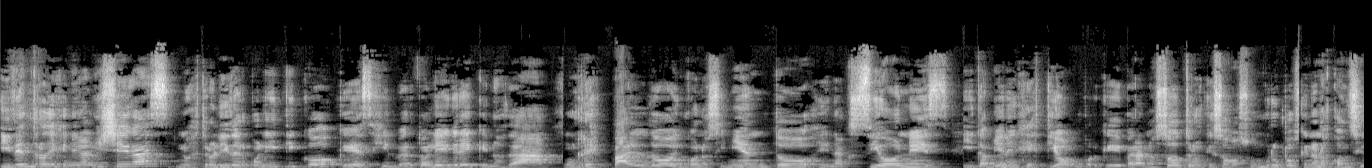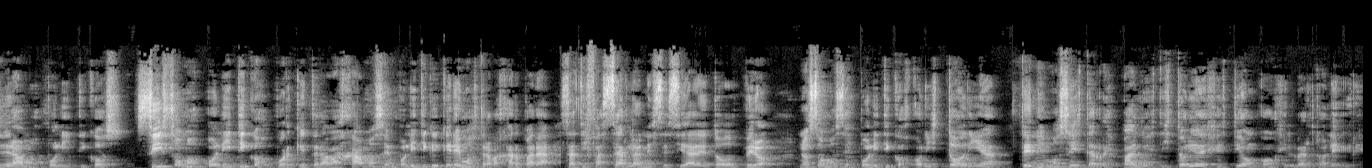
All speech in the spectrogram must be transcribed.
Y dentro de General Villegas, nuestro líder político, que es Gilberto Alegre, que nos da un respaldo en conocimientos, en acciones y también en gestión, porque para nosotros, que somos un grupo que no nos consideramos políticos, sí somos políticos porque trabajamos en política y queremos trabajar para satisfacer la necesidad de todos, pero no somos políticos con historia, tenemos este respaldo, esta historia de gestión con Gilberto Alegre.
